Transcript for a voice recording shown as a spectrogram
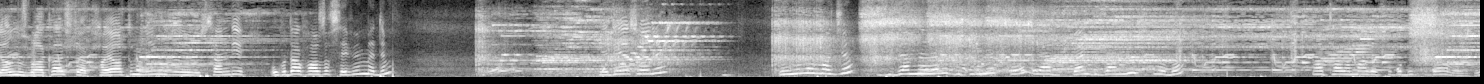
Yalnız arkadaşlar hayatımın en güzel oyunu. Sen değil. O kadar fazla sevinmedim. Ne diye söyleyeyim? Benim amacım gizemleri bitirmekti. Yani ben gizemli istiyordum. Ha tarama şurada bir şey daha vardı.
